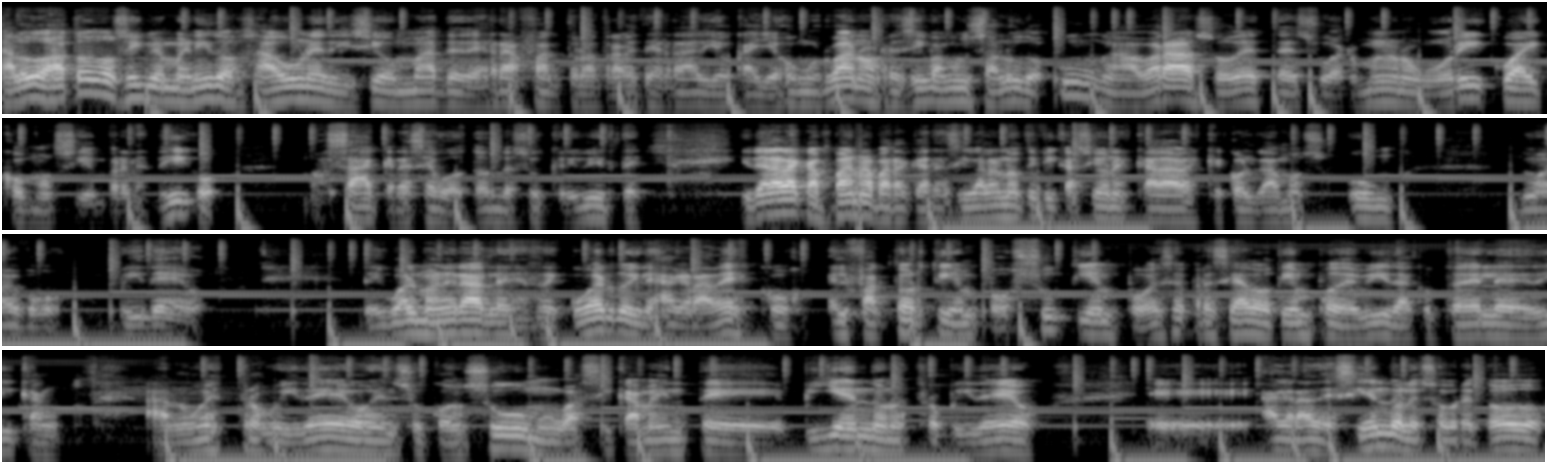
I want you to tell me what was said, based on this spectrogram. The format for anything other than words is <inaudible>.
Saludos a todos y bienvenidos a una edición más de The Rap Factor a través de Radio Callejón Urbano. Reciban un saludo, un abrazo de este su hermano Boricua y como siempre les digo, masacra ese botón de suscribirte y dale a la campana para que reciba las notificaciones cada vez que colgamos un nuevo video. De igual manera les recuerdo y les agradezco el factor tiempo, su tiempo, ese preciado tiempo de vida que ustedes le dedican a nuestros videos en su consumo, básicamente viendo nuestros videos, eh, agradeciéndoles sobre todo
